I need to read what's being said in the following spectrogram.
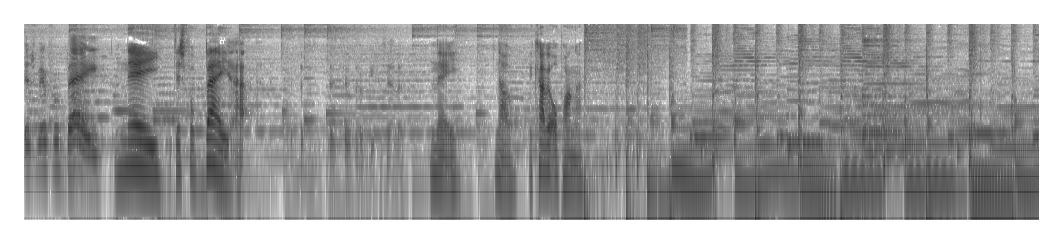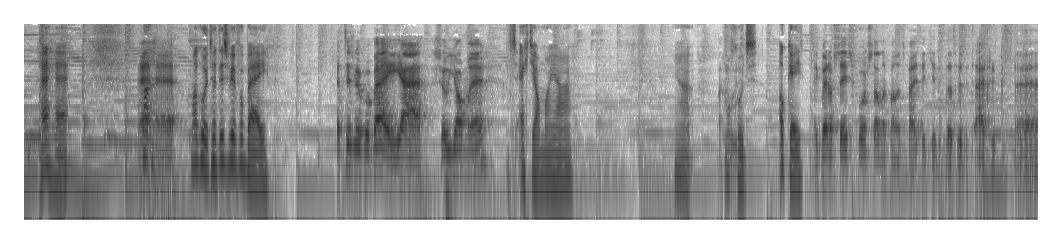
is weer voorbij. Nee, het is voorbij. Ja, het- vind het ook niet gezellig. Nee. Nou, ik ga weer ophangen. Hè hè. Maar- hè? Maar goed, het is weer voorbij. Het is weer voorbij, ja. Zo jammer. Het is echt jammer, ja. Ja, Maar maar goed. Oké, Ik ben nog steeds voorstander van het feit dat, je, dat we dit eigenlijk eh,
